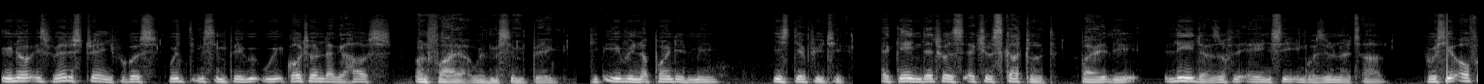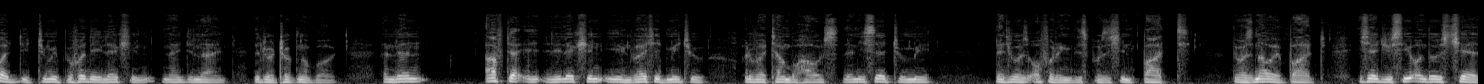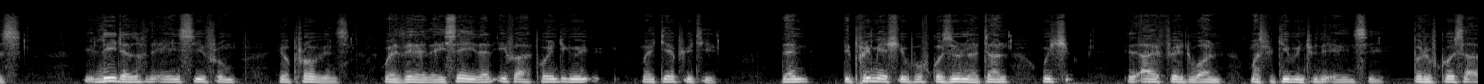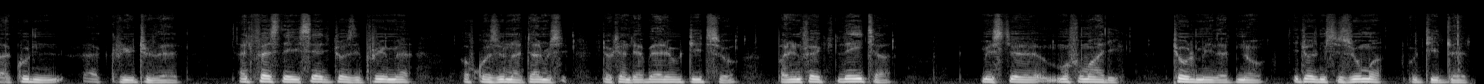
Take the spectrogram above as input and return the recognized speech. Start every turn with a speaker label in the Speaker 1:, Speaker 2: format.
Speaker 1: You know, it's very strange because with Mr. Mbeki, we got on like a house on fire with Mr. Mbeki. He even appointed me his deputy. Again, that was actually scuttled by the leaders of the ANC in KwaZulu-Natal because he offered it to me before the election in 99 that we're talking about. And then after the election, he invited me to Oliver Tambo House. Then he said to me that he was offering this position, but there was now a but. He said, you see on those chairs, leaders of the ANC from your province were there. They say that if I'm appointing my deputy, then the premiership of KwaZulu-Natal, which the IFP won, must be given to the ANC. But of course, I couldn't agree to that. At first, they said it was the premier of KwaZulu-Natal, Dr. Ndebele, who did so. But in fact, later, Mr. Mufamadi told me that no, it was Mr. Zuma who did that.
